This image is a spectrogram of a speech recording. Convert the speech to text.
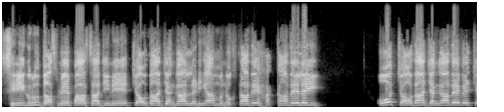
ਸ੍ਰੀ ਗੁਰੂ ਦਸਵੇਂ ਪਾਤਸ਼ਾਹ ਜੀ ਨੇ 14 ਜੰਗਾਂ ਲੜੀਆਂ ਮਨੁੱਖਤਾ ਦੇ ਹੱਕਾਂ ਦੇ ਲਈ। ਉਹ 14 ਜੰਗਾਂ ਦੇ ਵਿੱਚ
